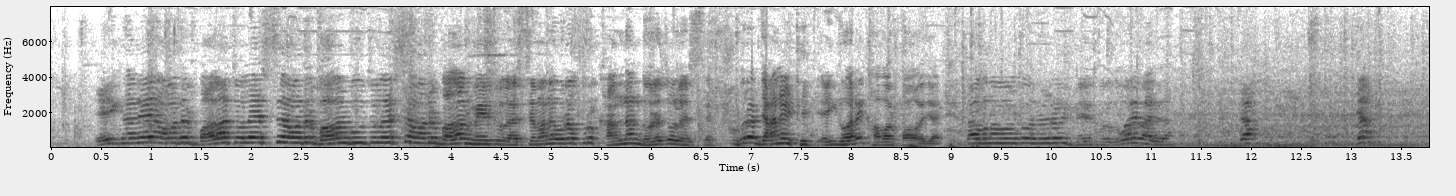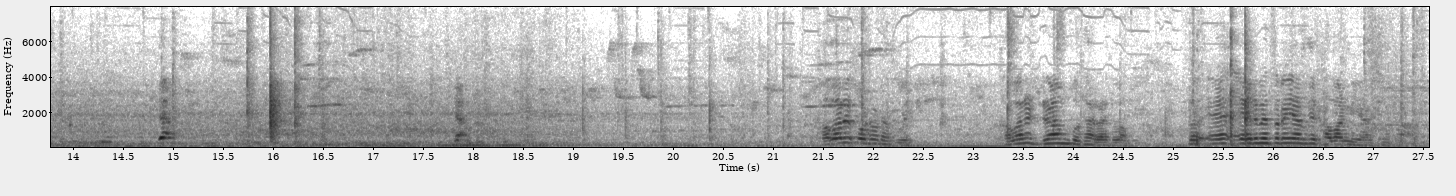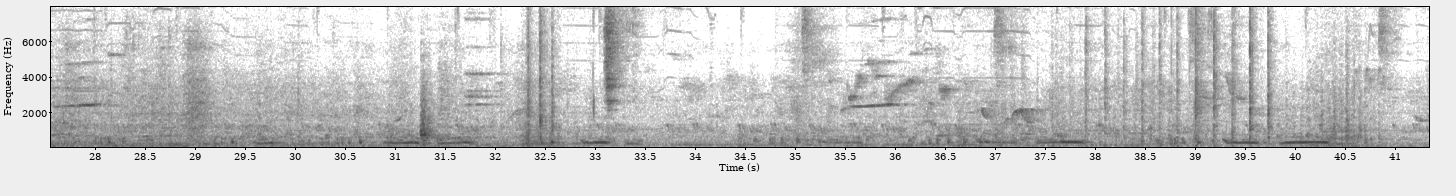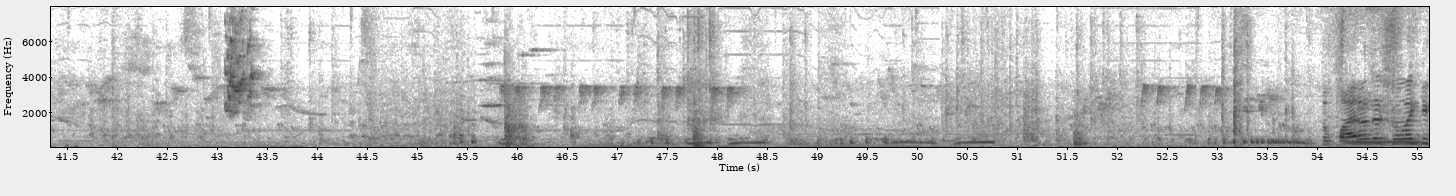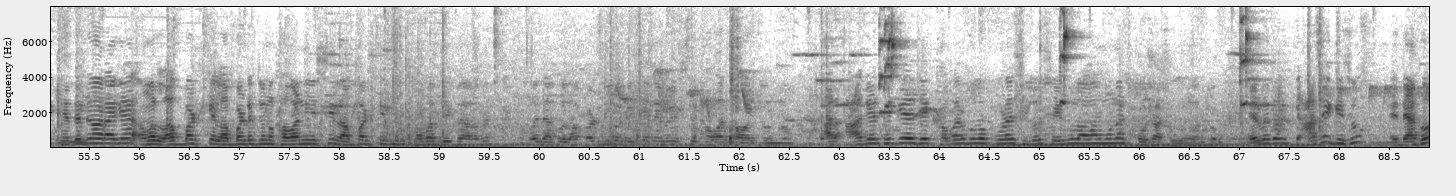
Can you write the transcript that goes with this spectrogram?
এইখানে আমাদের বালা চলে এসছে, আমাদের বালার বউ চলে এসছে, আমাদের বালার মেয়ে চলে এসছে। মানে ওরা পুরো খানদান ধরে চলে এসছে। ওরা জানে ঠিক, এই ঘরে খাবার পাওয়া যায়। তখন যা। যা। যা। যা। খাবারের কতটা কই খাবারের ড্রাম কোথায় রাখলাম? তো এর ভেতরেই আজকে খাবার নিয়ে আসি। পায়রাদের সবাইকে খেতে দেওয়ার আগে আমার লাভবার্ডকে, লাভবার্ডের জন্য খাবার নিয়ে এসেছি। লাভবার্ডকে কিছু খাবার দিতে হবে। ওই দেখো, লাভবার্ডগুলো নিচে নেমে এসছে খাবার খাওয়ার জন্য। আর আগে থেকে যে খাবারগুলো পড়েছিল, সেগুলো আমার মনে হয় খোসা শুধুমাত্র। এর ভেতরে আছে কিছু? দেখো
